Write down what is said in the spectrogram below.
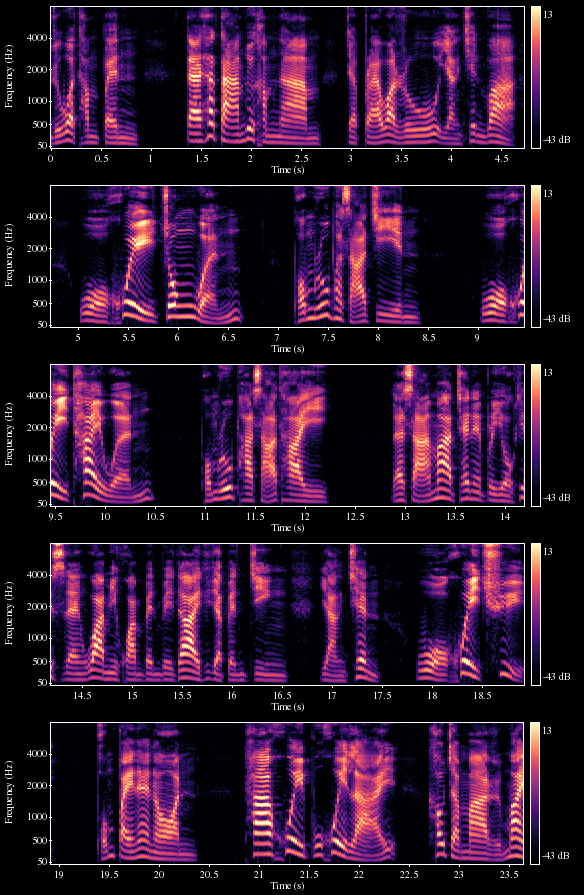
หรือว่าทำเป็น แต่ถ้าตามด้วยคำนาม จะแปลว่ารู้ อย่างเช่นว่า我会中文ผมรู้ภาษาจีน我会泰文ผมรู้ภาษาไทย และสามารถใช้ในประโยคที่แสดงว่ามีความเป็นไปได้ที่จะเป็นจริง อย่างเช่น我会去ผมไปแน่นอน他会不会来เขาจะมาหรือไม่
